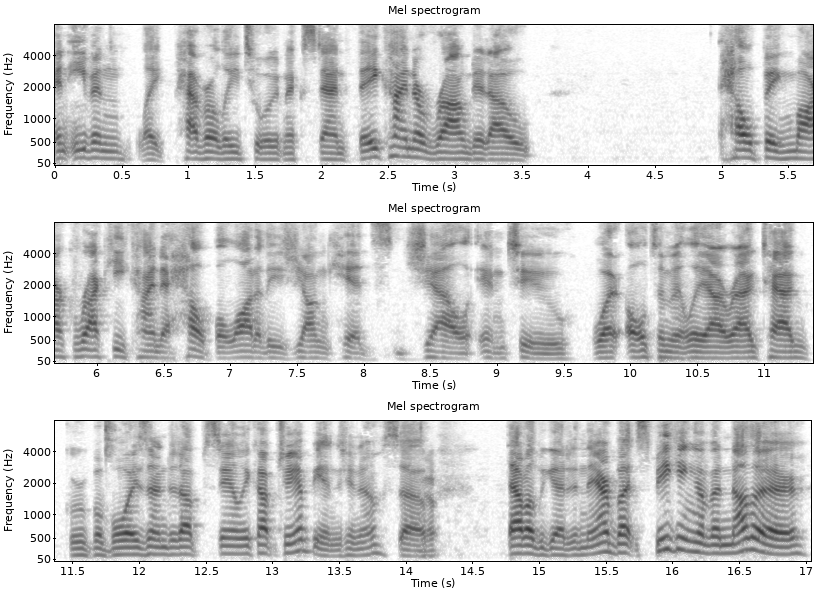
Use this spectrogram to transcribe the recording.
and even like Peverley to an extent, they kind of rounded out helping Mark Recchi kind of help a lot of these young kids gel into what ultimately our ragtag group of boys ended up Stanley Cup champions, you know? So Yep. that'll be good in there. But speaking of another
